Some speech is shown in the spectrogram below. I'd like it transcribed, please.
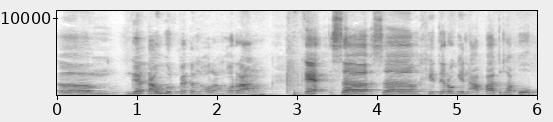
em, nggak tahu work pattern orang-orang kayak se se heterogen apa. Terus aku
